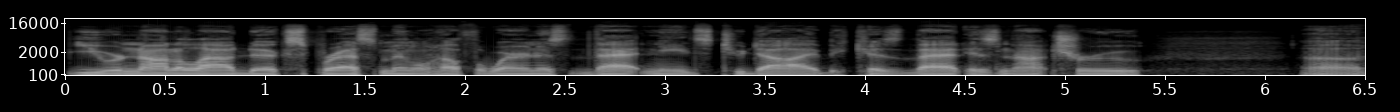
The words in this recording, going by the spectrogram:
you are not allowed to express mental health awareness that needs to die because that is not true. Uh,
